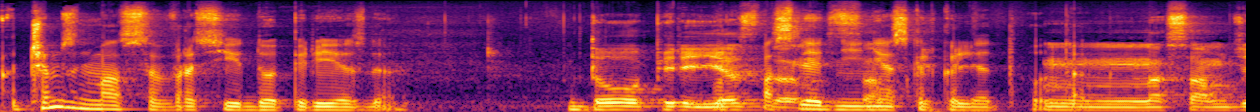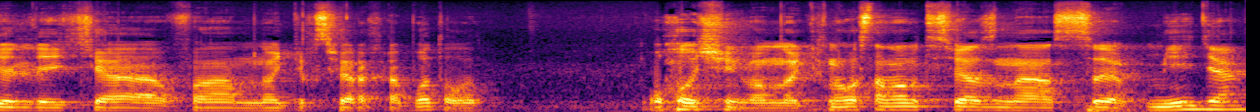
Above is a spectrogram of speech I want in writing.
А чем занимался в России до переезда? До переезда. Вот последние сам, несколько лет. Вот на самом деле я во многих сферах работал. Очень во многих. Но в основном это связано с медиа,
